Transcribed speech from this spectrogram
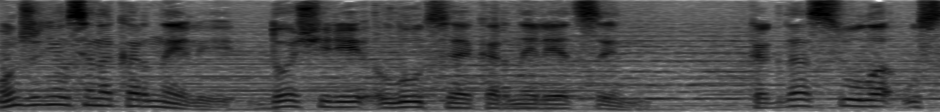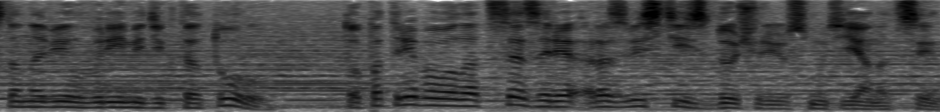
Он женился на Корнелии, дочери Луция Корнелия Цин. Когда Сула установил в Риме диктатуру, то потребовал от Цезаря развестись с дочерью Смутьяна Цин.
